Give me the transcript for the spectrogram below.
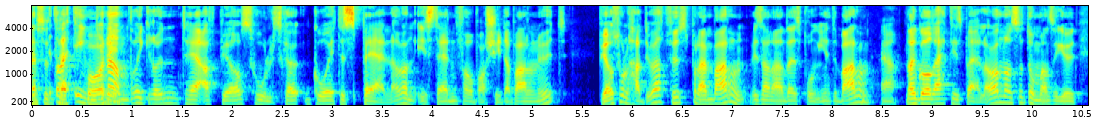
ingen, er ingen andre grunn til at Bjørshol skal gå etter spilleren istedenfor å bare skyte ballen ut. Bjørshol hadde jo vært først på den ballen hvis han hadde sprunget etter ballen. Ja. Men han går rett i spilleren, og så dummer han seg ut.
